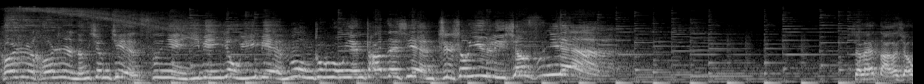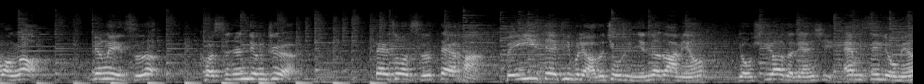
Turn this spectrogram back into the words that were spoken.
何日何日能相见？思念一遍又一遍，梦中容颜他再现，只剩一缕相思念。先来打个小广告，另类词可私人定制，代作词代喊，唯一代替不了的就是您的大名。有需要的联系 MC 柳明，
